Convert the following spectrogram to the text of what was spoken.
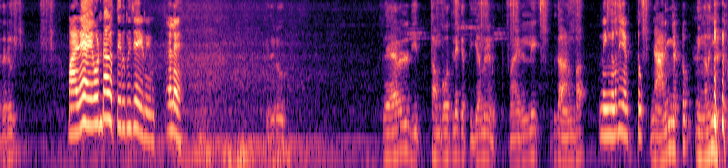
ഇതൊരു മഴ ആയതുകൊണ്ട് അകത്തിരുന്ന് ചെയ്യണേ അല്ലേ? ഇതൊരു വേറൊരു സംഭവത്തിലേക്ക് എത്തിക്കാൻ വേണ്ടിയാണ്. ഫൈനലി ഇത് കാണുമ്പോ നിങ്ങൾ ഞെട്ടും. ഞാനും ഞെട്ടും നിങ്ങളും ഞെട്ടും.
